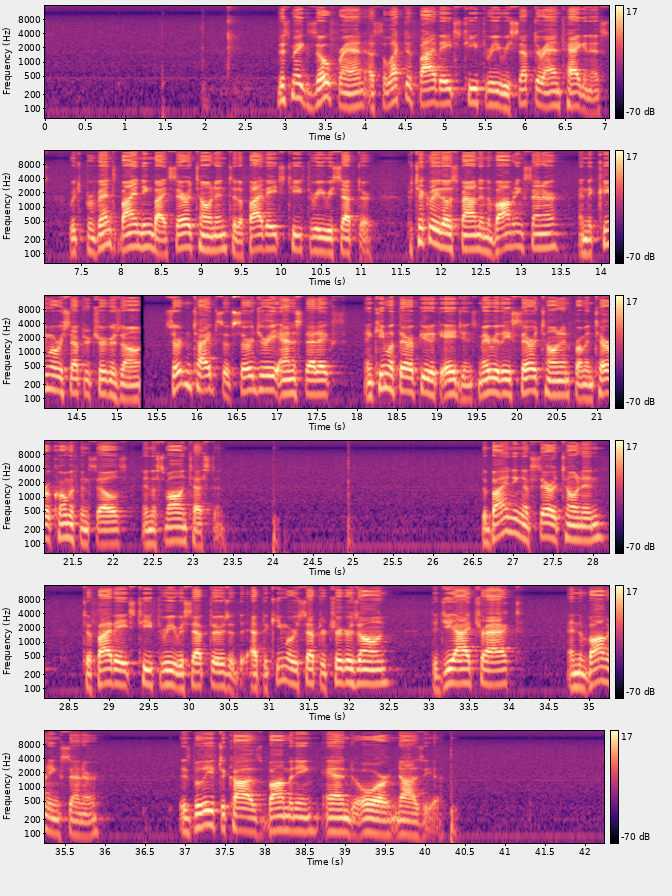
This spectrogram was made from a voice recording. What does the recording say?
This makes Zofran a selective 5-HT3 receptor antagonist which prevents binding by serotonin to the 5-HT3 receptor, particularly those found in the vomiting center and the chemoreceptor trigger zone. Certain types of surgery, anesthetics, and chemotherapeutic agents may release serotonin from enterochromaffin cells in the small intestine. The binding of serotonin to 5-HT3 receptors at the chemoreceptor trigger zone, the GI tract, and the vomiting center is believed to cause vomiting and or nausea.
